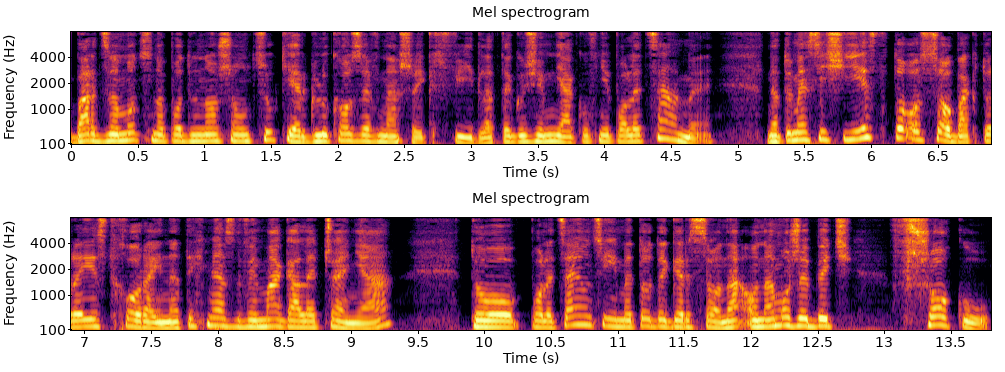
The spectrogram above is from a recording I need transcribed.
bardzo mocno podnoszą cukier, glukozę w naszej krwi, dlatego ziemniaków nie polecamy. Natomiast jeśli jest to osoba, która jest chora i natychmiast wymaga leczenia, to polecając jej metodę Gersona, ona może być w szoku,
